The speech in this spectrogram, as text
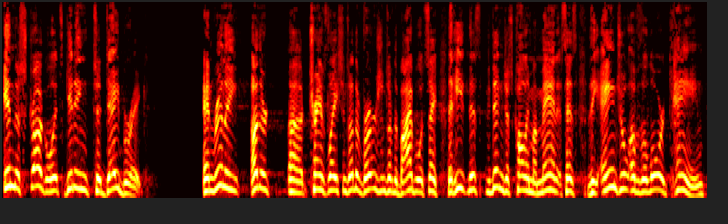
in the struggle, it's getting to daybreak. And really, other uh, translations, other versions of the Bible would say that he, this, didn't just call him a man. It says the angel of the Lord came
